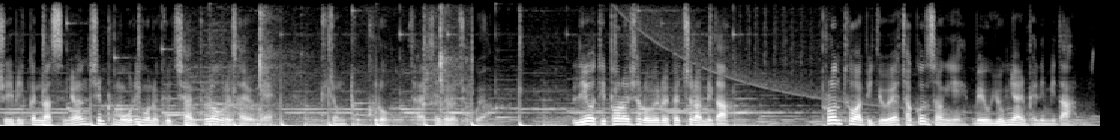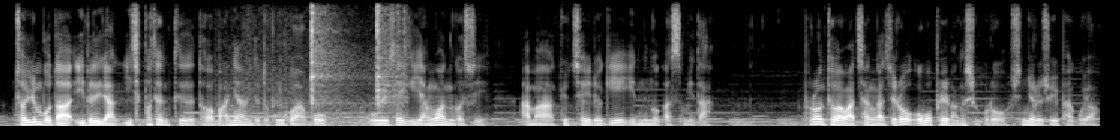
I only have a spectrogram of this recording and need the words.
주입이 끝났으면 신품 O-ring을 교체한 플러그를 사용해 규정 토크로 잘 체결해주고요. rear differential 오일을 배출합니다. front와 비교해 접근성이 매우 용이한 편입니다. 전륜보다 일을 약 20%더 많이 하는데도 불구하고 오일 색이 양호한 것이 아마 교체 이력이 있는 것 같습니다. front와 마찬가지로 overfill 방식으로 신유를 주입하고요.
